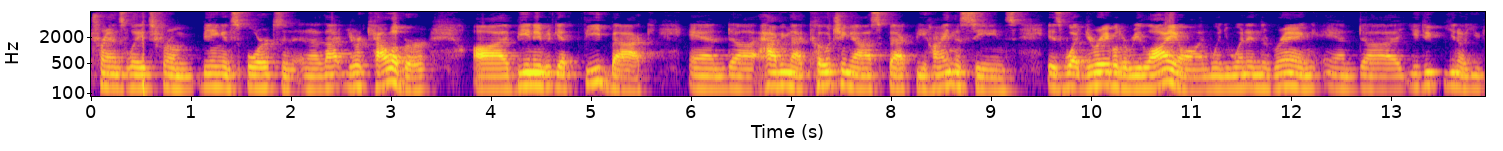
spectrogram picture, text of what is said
translates from being in sports and, and that your caliber, uh, being able to get feedback and uh, having that coaching aspect behind the scenes is what you're able to rely on when you went in the ring and uh, you do you know you,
